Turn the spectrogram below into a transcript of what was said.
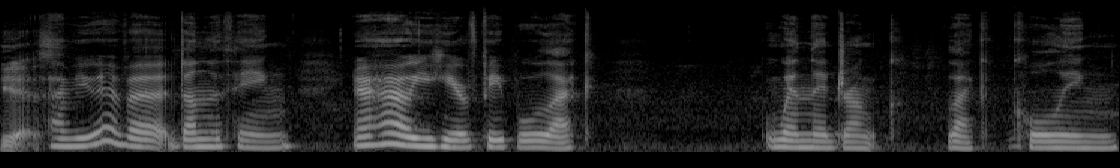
yes. have you ever done the thing? You know how you hear of people like, when they're drunk, like calling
